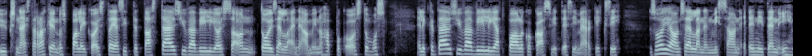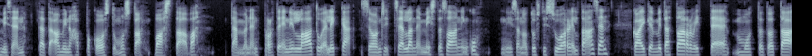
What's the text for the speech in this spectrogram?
yksi näistä rakennuspalikoista ja sitten taas täysjyväviljoissa on toisenlainen aminohappokoostumus. Eli täysjyväviljat, palkokasvit esimerkiksi. Soja on sellainen, missä on eniten ihmisen tätä aminohappokoostumusta vastaava tämmöinen proteiinin laatu, eli se on sitten sellainen, mistä saa niin, kuin niin sanotusti suoriltaan sen kaiken, mitä tarvitsee, mutta tota,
